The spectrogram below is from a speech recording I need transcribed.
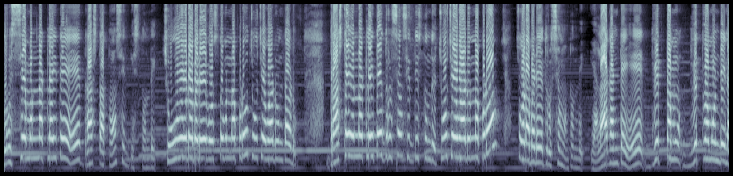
దృశ్యమున్నట్లయితే ద్రష్టత్వం సిద్ధిస్తుంది. చూడబడే వస్తువు ఉన్నప్పుడు చూచేవాడు ఉంటాడు. ద్రాష్ట ఉన్నట్లయితే దృశ్యం సిద్ధిస్తుంది. చూచేవాడు ఉన్నప్పుడు చూడబడే దృశ్యం ఉంటుంది. ఎలాగంటే ద్విత్వము ద్విత్వముండిన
